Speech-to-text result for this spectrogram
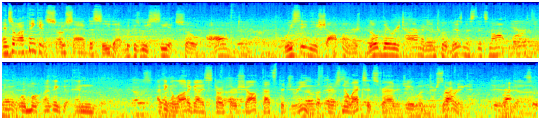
And so I think it's so sad to see that because we see it so often. We see these shop owners build their retirement into a business that's not worth it. Right, Well, I think, and I think a lot of guys start their shop. That's the dream, but there's no exit strategy when they're starting it. And, Right. uh,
